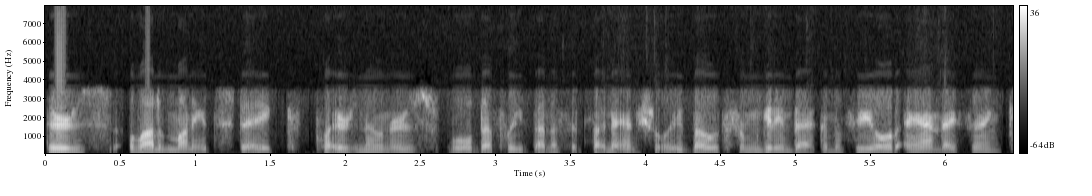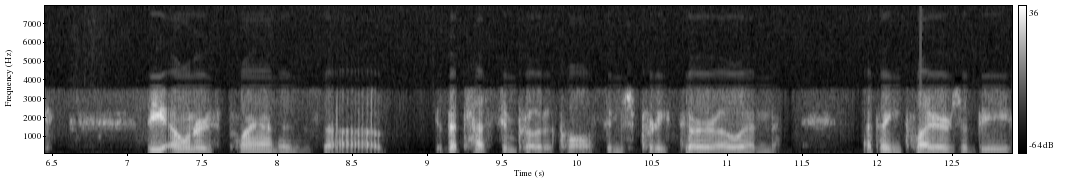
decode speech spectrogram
there's a lot of money at stake. Players and owners will definitely benefit financially, both from getting back on the field, and I think the owner's plan is uh, the testing protocol seems pretty thorough, and I think players would be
